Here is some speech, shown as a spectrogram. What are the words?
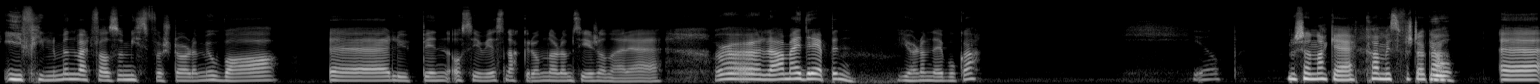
i filmen i hvert fall så misforstår de jo hva øh, Lupin og Sirius snakker om når de sier sånn derre La meg drepe den. Gjør de det i boka? Hjelp. Nå skjønner jeg ikke. Hva misforstår hva? Jo. Uh,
